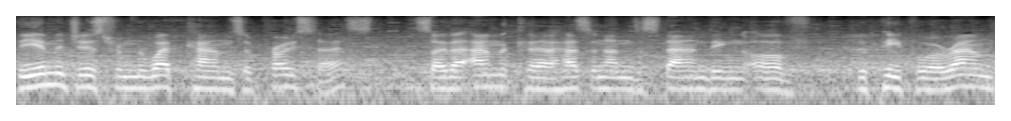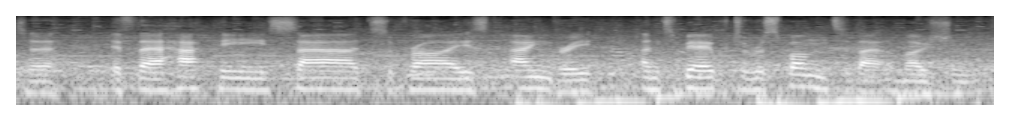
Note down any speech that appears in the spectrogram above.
The images from the webcams are processed so that Ameca has an understanding of the people around her, if they're happy, sad, surprised, angry, and to be able to respond to that emotion.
